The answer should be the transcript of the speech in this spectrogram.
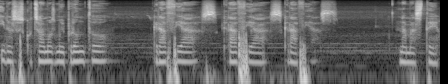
y nos escuchamos muy pronto. Gracias, gracias, gracias. Namaste.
